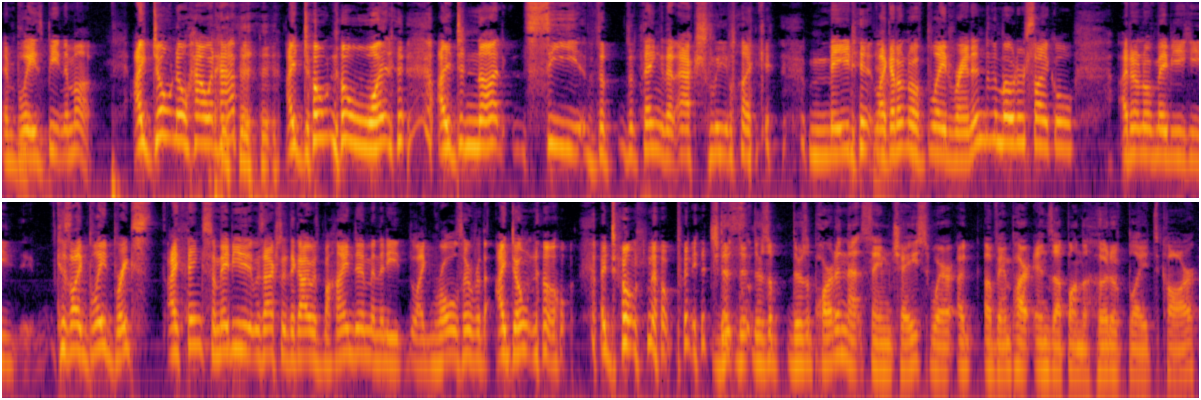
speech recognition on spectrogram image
and Blade's beating him up. I don't know how it happened. I don't know what. I did not see the the thing that actually like made it. Like I don't know if Blade ran into the motorcycle. I don't know if maybe he because like Blade breaks. I think so. Maybe it was actually the guy was behind him, and then he like rolls over the. I don't know. I don't know. But it just there- there's a there's a part in that same chase where a, a vampire ends up on the hood of Blade's car,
